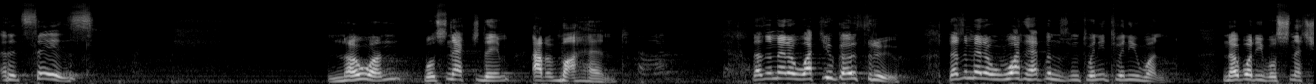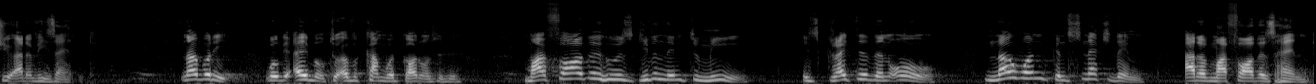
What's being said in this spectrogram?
And it says, No one will snatch them out of my hand. Doesn't matter what you go through, doesn't matter what happens in 2021, nobody will snatch you out of his hand. Nobody will be able to overcome what God wants to do. My Father who has given them to me is greater than all. No one can snatch them out of my Father's hand.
